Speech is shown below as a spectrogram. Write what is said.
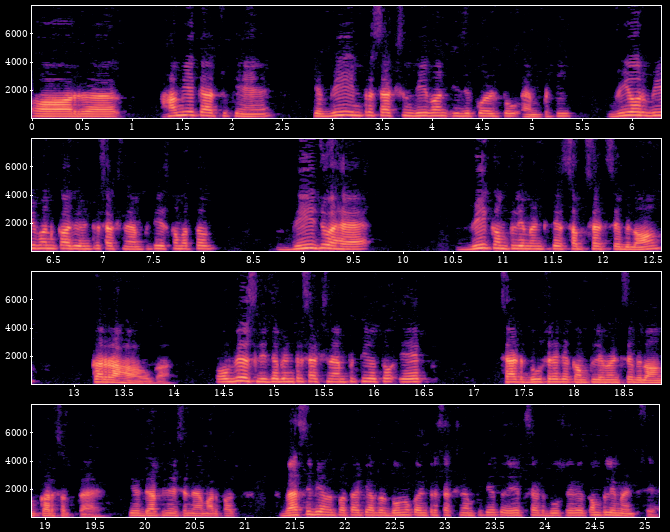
और, हम ये कह चुके हैं कि v intersection v one is equal to empty v और वी वन का जो इंटरसेक्शन एम्पिटी इसका मतलब वी जो है वी कंप्लीमेंट के सबसेट से बिलोंग कर रहा होगा। ऑब्वियसली जब इंटरसेक्शन एम्पिटी हो तो एक सेट दूसरे के कंप्लीमेंट से बिलोंग कर सकता है। ये डेफिनेशन है हमारे पास। वैसे भी हमें पता है कि अगर दोनों का इंटरसेक्शन एम्पिटी है तो एक सेट दूसरे के कंप्लीमेंट से है।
